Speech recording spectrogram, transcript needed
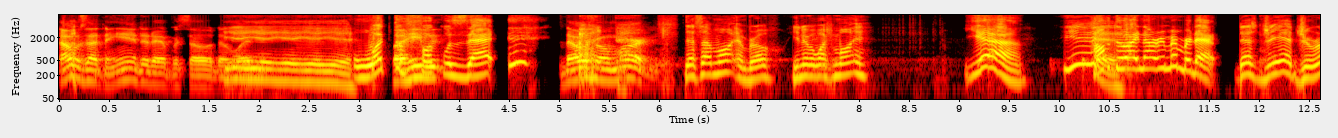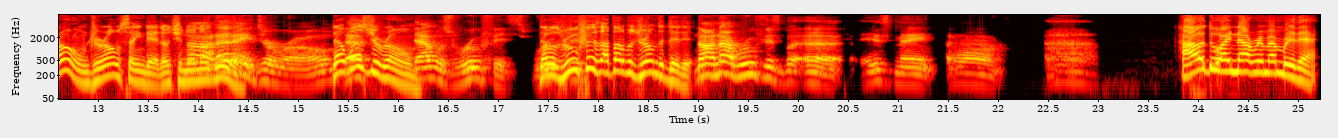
That was at the end of the episode, though. Yeah, yeah, yeah, yeah, yeah. What the But he fuck was- was that? That was on Martin. That's not Martin, bro. You never watched Martin? Yeah. Yeah. How did I not remember that? That's yeah, Jerome. Jerome saying that. Don't you know No, no, that good? ain't Jerome. That was Jerome. That, That was Rufus. That was Rufus. I thought it was Jerome that did it. No, not Rufus, but uh, his name. Um, uh, How do I not remember that?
